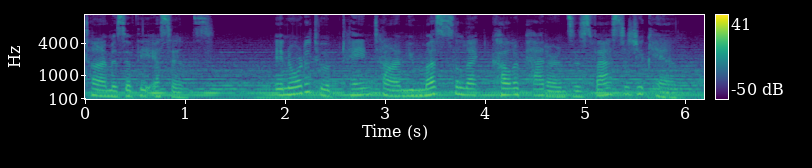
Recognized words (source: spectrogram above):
Time is of the essence. In order to obtain time, you must select color patterns as fast as you can.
